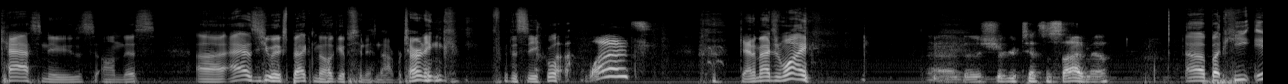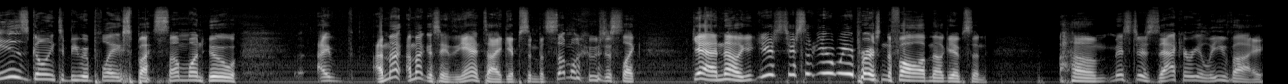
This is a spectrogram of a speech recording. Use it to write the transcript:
cast news on this. Uh, as you would expect, Mel Gibson is not returning for the sequel. What? Can't imagine why. Uh, the sugar tits aside, man. Uh, but he is going to be replaced by someone who I I'm not I'm not gonna say the anti Gibson, but someone who's just like, yeah, no, you're you're, you're, some, you're a weird person to follow up Mel Gibson. Um, Mr. Zachary Levi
